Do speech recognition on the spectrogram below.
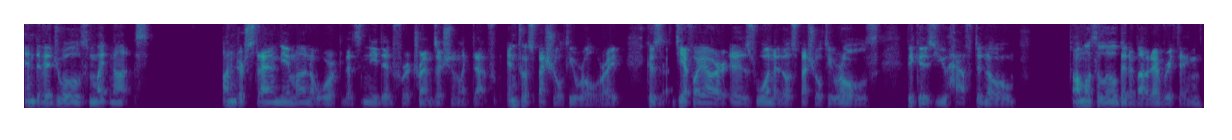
individuals might not understand the amount of work that's needed for a transition like that into a specialty role, right? Because right. DFIR is one of those specialty roles because you have to know almost a little bit about everything.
